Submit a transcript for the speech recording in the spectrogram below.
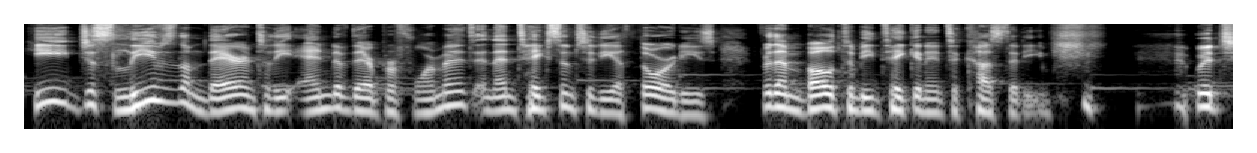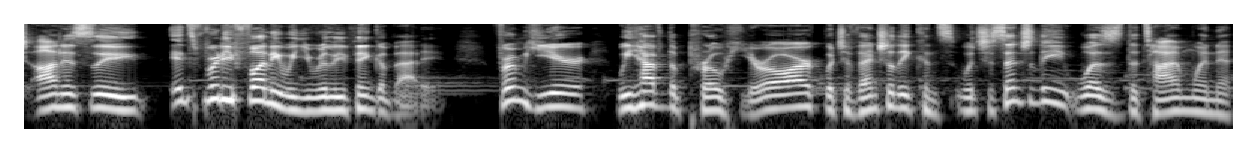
He just leaves them there until the end of their performance and then takes them to the authorities for them both to be taken into custody. Which honestly, it's pretty funny when you really think about it. From here, we have the pro hero arc, which eventually, which essentially was the time when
